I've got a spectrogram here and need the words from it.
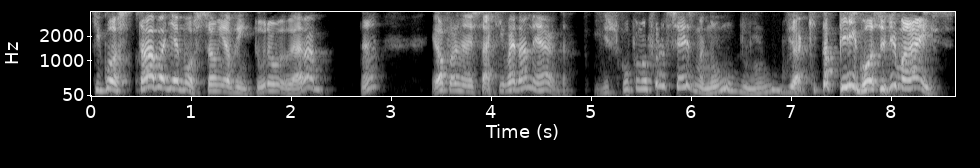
que gostava de emoção e aventura, era, né? Eu falei, não, isso aqui vai dar merda. Desculpa no francês, mas não, aqui tá perigoso demais.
